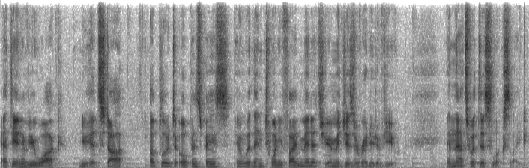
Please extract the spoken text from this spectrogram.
At the end of your walk, you hit stop, upload to OpenSpace, and within 25 minutes your images are ready to view. And that's what this looks like.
